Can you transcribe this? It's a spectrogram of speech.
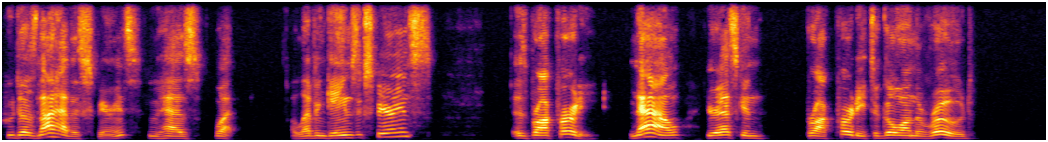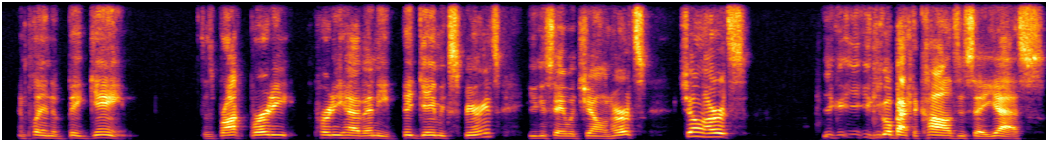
who does not have experience, who has what, 11 games experience, is Brock Purdy. Now you're asking Brock Purdy to go on the road and play in a big game. Does Brock Purdy Purdy have any big game experience? You can say with Jalen Hurts. Jalen Hurts, you can, you can go back to college and say yes,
